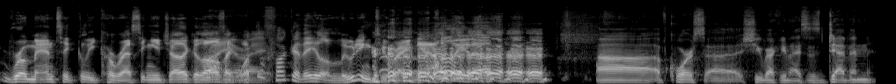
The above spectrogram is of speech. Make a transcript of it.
romantically caressing each other because I was Right, like, what the fuck are they alluding to right now? you know? Uh, of course, uh, she recognizes Devon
